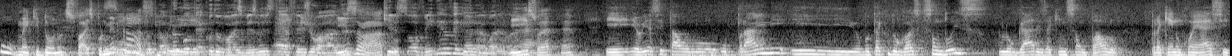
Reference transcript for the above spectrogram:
o McDonald's faz por mercado. O próprio E- boteco do Góis mesmo, eles têm a feijoada. Exato. Que eles só vendem a vegana agora, não é? Isso, é. é. E eu ia citar o, o Prime e o Boteco do Góis, que são dois lugares aqui em São Paulo, para quem não conhece,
